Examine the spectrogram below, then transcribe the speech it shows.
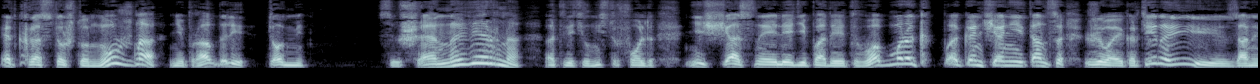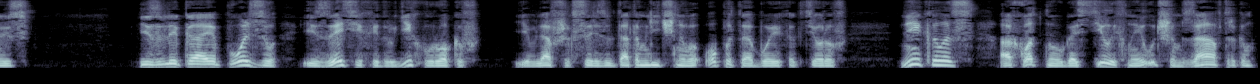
Это как раз то, что нужно, не правда ли, Томми? — Совершенно верно, — ответил мистер Фольдер. Несчастная леди падает в обморок по окончании танца, живая картина и занавес. Извлекая пользу из этих и других уроков, являвшихся результатом личного опыта обоих актеров, Николас охотно угостил их наилучшим завтраком,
